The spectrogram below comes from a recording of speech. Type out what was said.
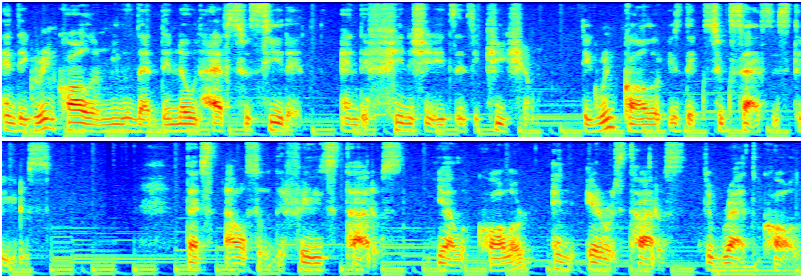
And the green color means that the node has succeeded and finished its execution. The green color is the success status. That's also the failure status yellow color and error status, the red color.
